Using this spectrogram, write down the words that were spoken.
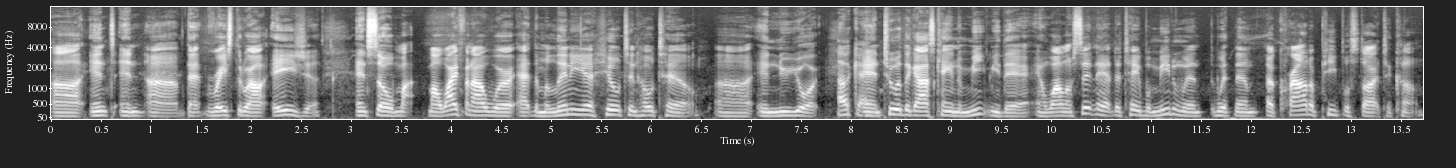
Uh, in, in uh, that raced throughout Asia, and so my, my wife and I were at the Millennia Hilton Hotel uh, in New York. Okay. And two of the guys came to meet me there, and while I'm sitting there at the table meeting with with them, a crowd of people start to come.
